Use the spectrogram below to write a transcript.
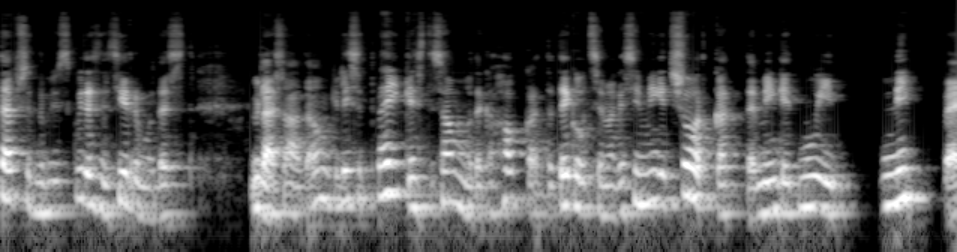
täpselt kuidas nendest hirmudest üle saada, ongi lihtsalt väikeste sammudega hakata tegutsema, ega siin mingeid shortcut'e, mingeid muid nippe,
